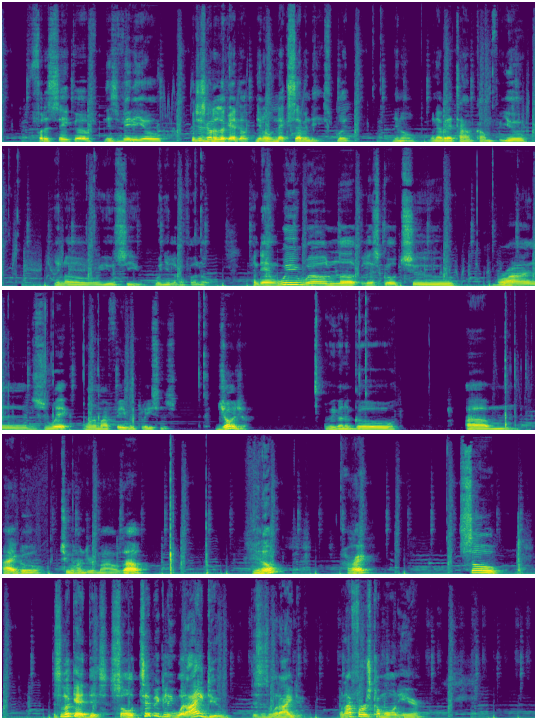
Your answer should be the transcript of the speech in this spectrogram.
for the sake of this video, we're just gonna look at the you know next seven days. But you know, whenever that time comes for you, you know, you'll see when you're looking for a load. And then we will look. Let's go to Brunswick, one of my favorite places, Georgia. We're gonna go um, I go 200 miles out. You know? All right. So let's look at this. So typically, what I do, this is what I do. When I first come on here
